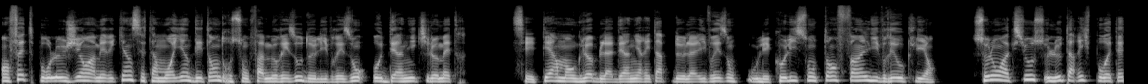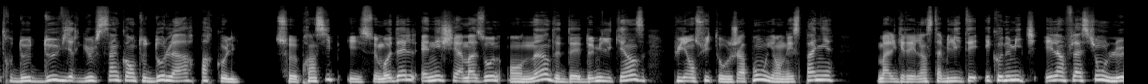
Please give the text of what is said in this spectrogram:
En fait, pour le géant américain, c'est un moyen d'étendre son fameux réseau de livraison au dernier kilomètre. Ces termes englobent la dernière étape de la livraison, où les colis sont enfin livrés aux clients. Selon Axios, le tarif pourrait être de 2,50 dollars par colis. Ce principe et ce modèle est né chez Amazon en Inde dès 2015, puis ensuite au Japon et en Espagne. Malgré l'instabilité économique et l'inflation, le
